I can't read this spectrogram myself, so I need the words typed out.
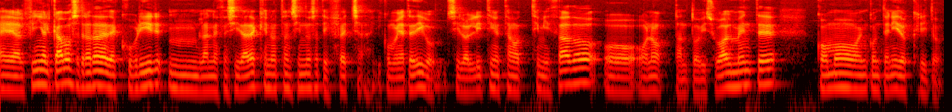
Eh, al fin y al cabo se trata de descubrir mm, las necesidades que no están siendo satisfechas. Y como ya te digo, si los listings están optimizados o, no, tanto visualmente como en contenido escrito.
